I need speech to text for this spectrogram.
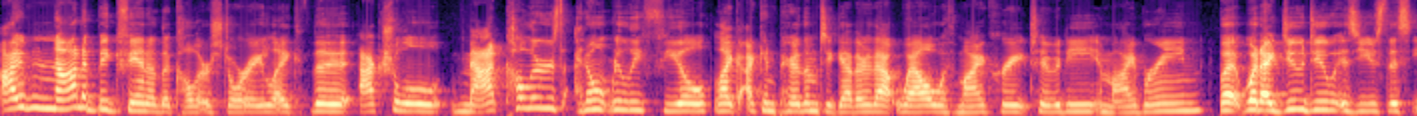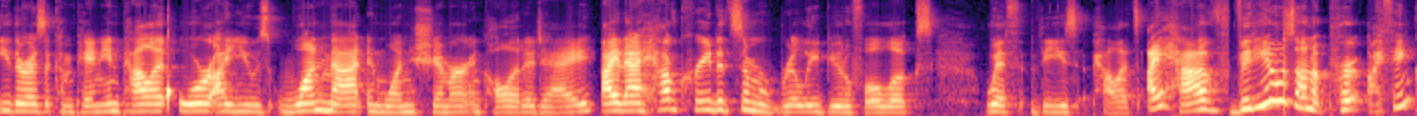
I'm not a big fan of the color story. Like the actual matte colors, I don't really feel like I can pair them together that well with my creativity in my brain. But what I do do is use this either as a companion palette or I use one matte and one shimmer and call it a day. And I have created some really beautiful looks with these palettes. I have videos on a per, I think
